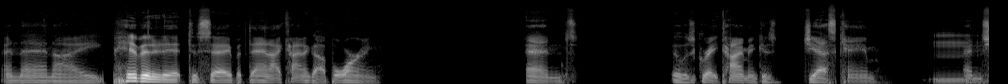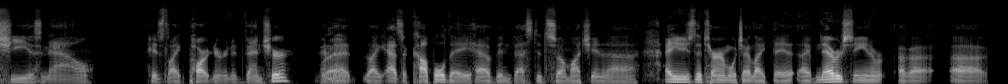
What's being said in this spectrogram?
And then I pivoted it to say, but then I kind of got boring. And it was great timing because Jess came Mm. and she is now his like partner in adventure and Right. that like as a couple they have invested so much in uh i use the term which i like they i've never seen a, a, a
